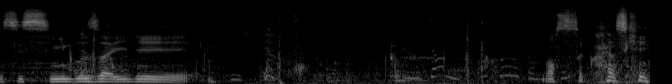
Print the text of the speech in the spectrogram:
esses símbolos aí de, nossa, quase que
